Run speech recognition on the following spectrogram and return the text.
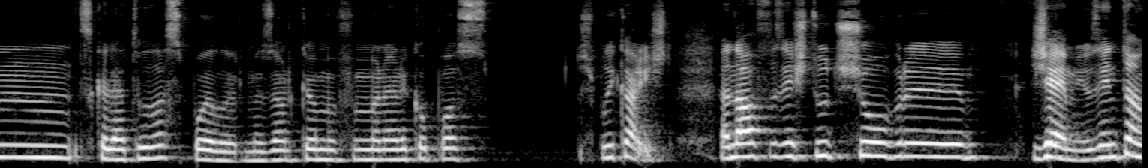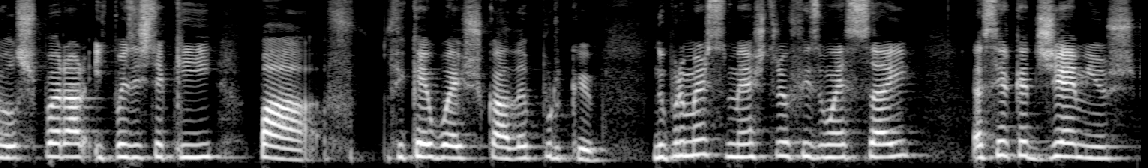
Um, se calhar tudo a spoiler, mas é a única maneira que eu posso explicar isto. Andava a fazer estudos sobre gêmeos. Então eles pararam. E depois isto aqui, pá, fiquei bem chocada porque no primeiro semestre eu fiz um essay acerca de gêmeos.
